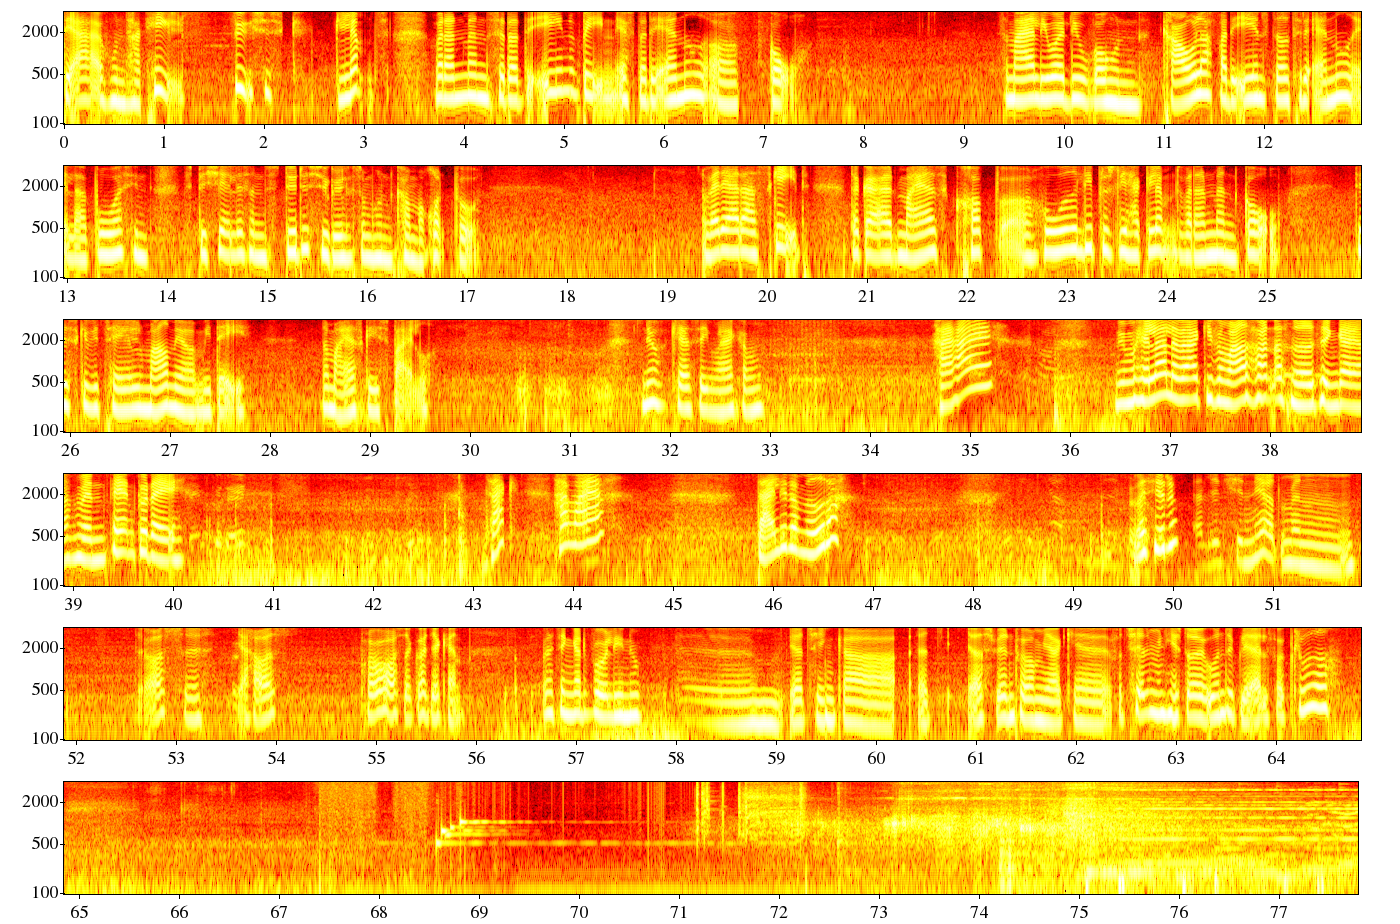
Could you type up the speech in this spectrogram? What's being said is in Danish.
det er, at hun har helt fysisk glemt, hvordan man sætter det ene ben efter det andet og går. Så Maja lever et liv, hvor hun kravler fra det ene sted til det andet, eller bruger sin specielle sådan, støttecykel, som hun kommer rundt på. Og hvad det er, der er sket, der gør, at Majas krop og hoved lige pludselig har glemt, hvordan man går, det skal vi tale meget mere om i dag, når Maja skal i spejlet. Nu kan jeg se Maja komme. Hej hej! Vi må hellere lade være at give for meget hånd og sådan noget, tænker jeg. Men pænt goddag. Goddag. Tak. Hej Maja. Dejligt at møde dig. Hvad siger du? Jeg er lidt generet, men det er også, øh, jeg har også prøver også så godt jeg kan. Hvad tænker du på lige nu? Øh, jeg tænker, at jeg er spændt på, om jeg kan fortælle min historie, uden det bliver alt for kludret.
